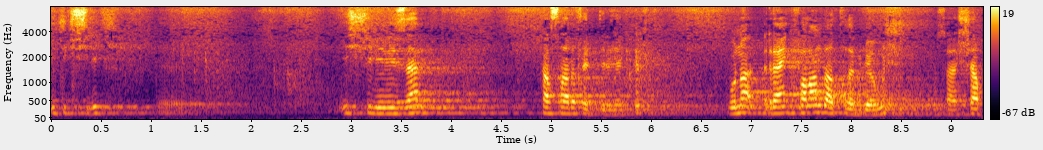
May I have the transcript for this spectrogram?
iki kişilik e, işçiliğinizden tasarruf ettirecektir. Buna renk falan da atılabiliyormuş. Mesela şap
